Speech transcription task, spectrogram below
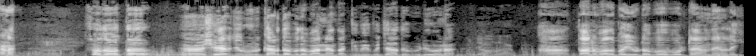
ਹੈਨਾ ਸੋ ਦੋਸਤੋ ਸ਼ੇਅਰ ਜ਼ਰੂਰ ਕਰ ਦਿਓ ਵਿਦਵਾਨਾਂ ਤੱਕ ਵੀ ਪਹੁੰਚਾ ਦਿਓ ਵੀਡੀਓ ਨਾ? ਭਜਾਉਣ ਦਾ ਹੱਕ। ਹਾਂ ਧੰਨਵਾਦ ਭਾਈ ਤੁਹਾਡਾ ਬਹੁਤ ਬਹੁਤ ਟਾਈਮ ਦੇਣ ਲਈ।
